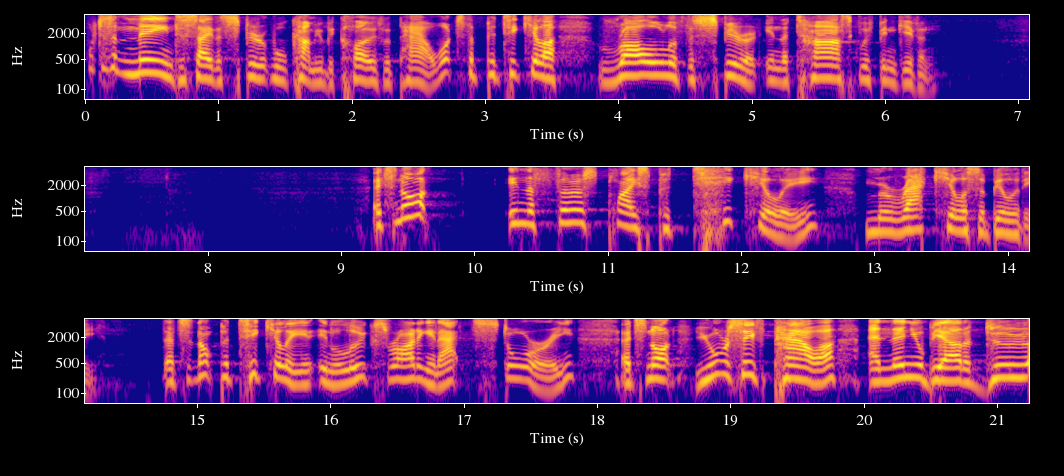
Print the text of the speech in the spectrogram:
What does it mean to say the Spirit will come? You'll be clothed with power. What's the particular role of the Spirit in the task we've been given? It's not, in the first place, particularly miraculous ability. That's not particularly in Luke's writing, in Acts story. It's not, you'll receive power and then you'll be able to do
